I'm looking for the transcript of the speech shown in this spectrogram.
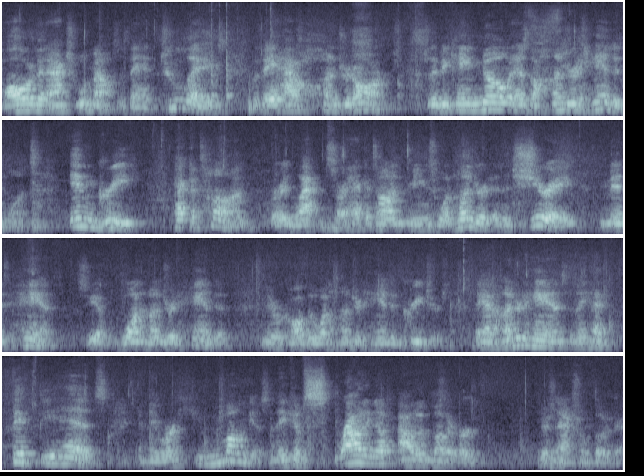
taller than actual mountains. They had two legs, but they had a hundred arms. So they became known as the hundred-handed ones. In Greek, hecaton, or in Latin, sorry, hecaton means 100, and then shire meant hand. So you have 100 handed. And they were called the 100 handed creatures. They had 100 hands and they had 50 heads. And they were humongous. And they come sprouting up out of Mother Earth. There's an actual photograph.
